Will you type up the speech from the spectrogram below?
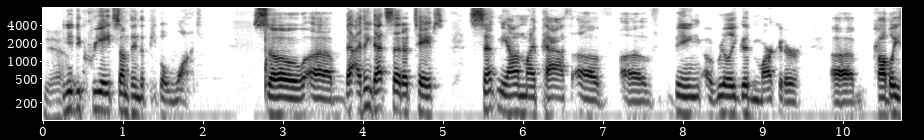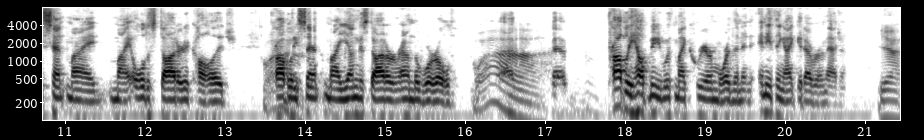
Yeah. You need to create something that people want. So uh, that, I think that set of tapes sent me on my path of of being a really good marketer. Uh, probably sent my my oldest daughter to college. Wow. Probably sent my youngest daughter around the world. Wow. Probably helped me with my career more than anything I could ever imagine. Yeah.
